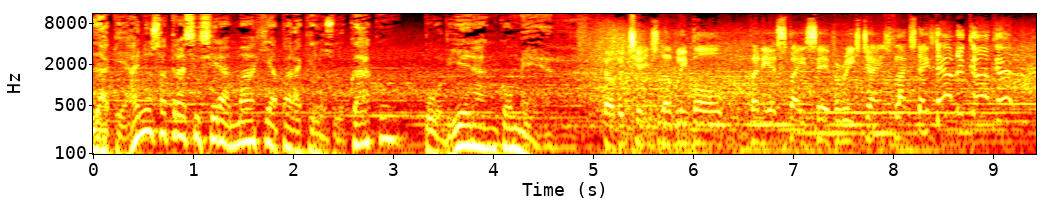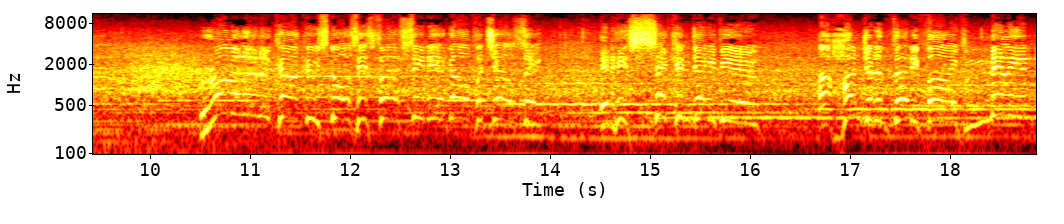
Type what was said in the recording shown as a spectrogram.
la que años atrás hiciera magia para que los Lukaku pudieran comer. Kovacic, lovely ball. Plenty of space here for Reece James. Flag stays down. Lukaku. Romelu Lukaku scores his first senior goal for Chelsea in his second debut. 135 million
